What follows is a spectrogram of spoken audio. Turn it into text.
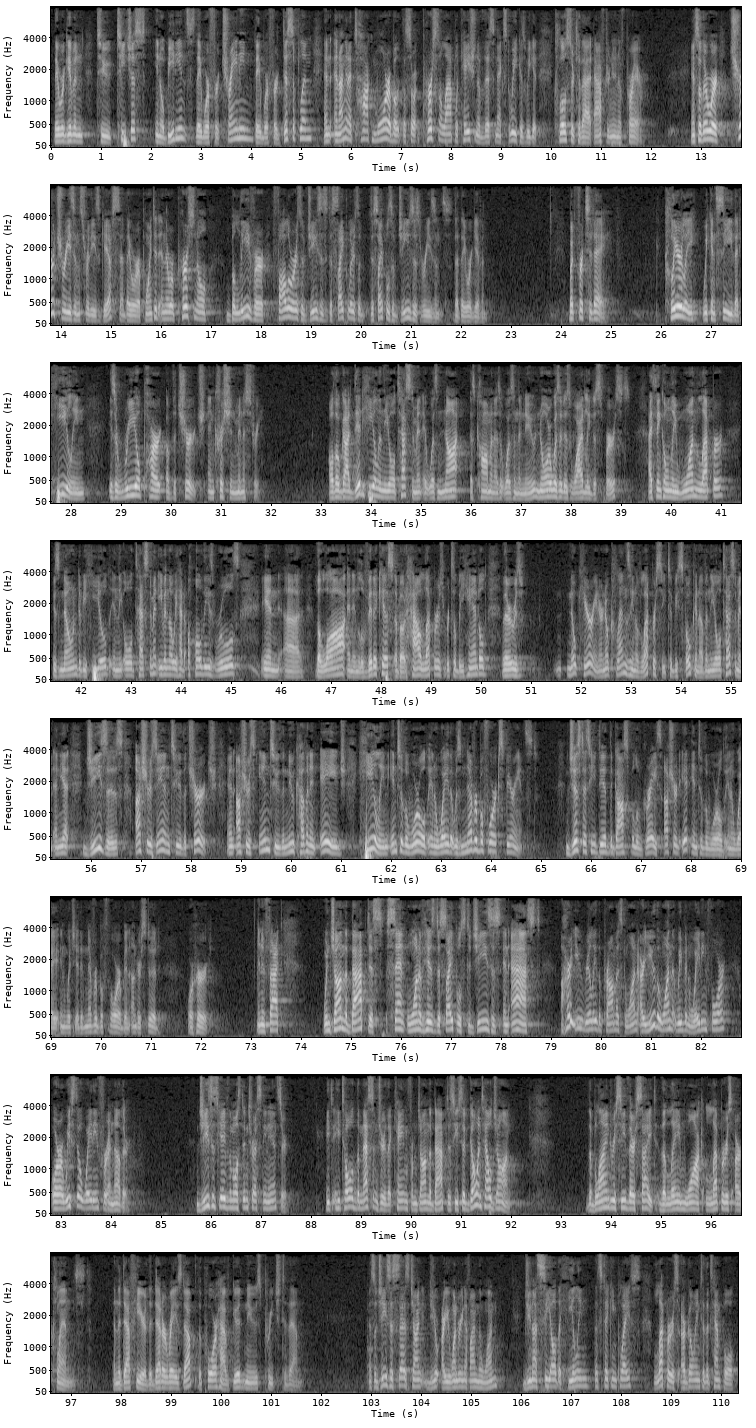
They were given to teach us in obedience. They were for training. They were for discipline. And, and I'm going to talk more about the sort of personal application of this next week as we get closer to that afternoon of prayer. And so there were church reasons for these gifts that they were appointed, and there were personal believer, followers of Jesus, disciples of, disciples of Jesus reasons that they were given. But for today, clearly we can see that healing is a real part of the church and Christian ministry. Although God did heal in the Old Testament, it was not as common as it was in the New, nor was it as widely dispersed. I think only one leper is known to be healed in the Old Testament, even though we had all these rules in uh, the law and in Leviticus about how lepers were to be handled. There was no curing or no cleansing of leprosy to be spoken of in the Old Testament. And yet Jesus ushers into the church and ushers into the new covenant age healing into the world in a way that was never before experienced. Just as he did the gospel of grace, ushered it into the world in a way in which it had never before been understood or heard. And in fact, when John the Baptist sent one of his disciples to Jesus and asked, are you really the promised one? Are you the one that we've been waiting for? Or are we still waiting for another? Jesus gave the most interesting answer. He, he told the messenger that came from John the Baptist, he said, Go and tell John. The blind receive their sight, the lame walk, lepers are cleansed, and the deaf hear. The dead are raised up. The poor have good news preached to them. And so Jesus says, John, you, are you wondering if I'm the one? Do you not see all the healing that's taking place? Lepers are going to the temple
